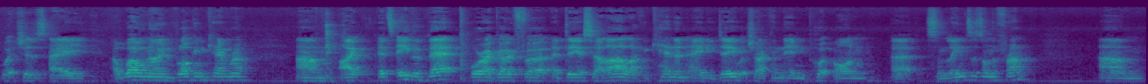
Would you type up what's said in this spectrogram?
which is a, a well-known vlogging camera. Um, I, it's either that or I go for a DSLR like a Canon 80D, which I can then put on uh, some lenses on the front. Um,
